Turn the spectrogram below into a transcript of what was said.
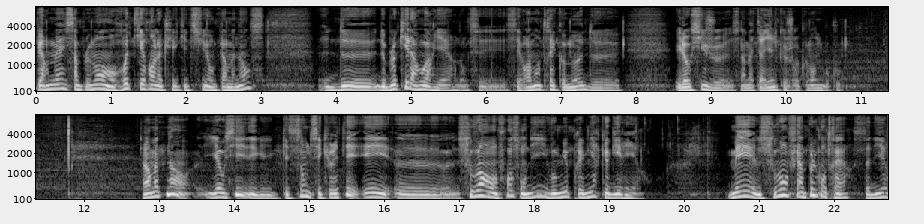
permet simplement en retirant la clé qui est dessus en permanence de, de bloquer la roue arrière. Donc c'est vraiment très commode. Euh, et là aussi, c'est un matériel que je recommande beaucoup. Alors maintenant, il y a aussi des questions de sécurité. Et euh, souvent en France, on dit il vaut mieux prévenir que guérir. Mais souvent, on fait un peu le contraire. C'est-à-dire,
